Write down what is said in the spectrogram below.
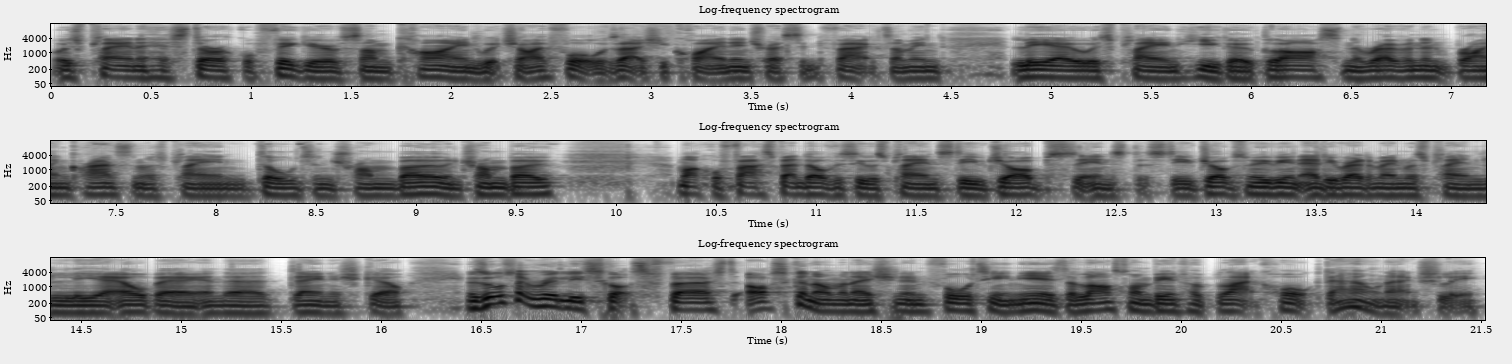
was playing a historical figure of some kind, which I thought was actually quite an interesting fact. I mean, Leo was playing Hugo Glass in The Revenant. Bryan Cranston was playing Dalton Trumbo and Trumbo. Michael Fassbender obviously was playing Steve Jobs in the Steve Jobs movie, and Eddie Redmayne was playing Leah Elbe in the Danish Girl. It was also Ridley Scott's first Oscar nomination in 14 years, the last one being for Black Hawk Down, actually.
